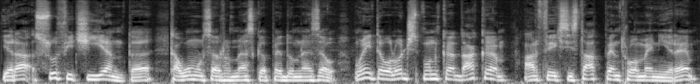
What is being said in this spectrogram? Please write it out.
era suficientă ca omul să urmească pe Dumnezeu. Unii teologi spun că dacă ar fi existat pentru omenire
